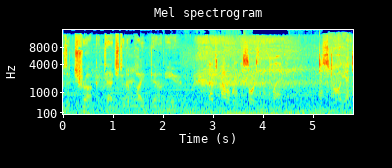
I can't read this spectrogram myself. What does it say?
There's a truck attached to the pipe down here. That's probably the source of the plague. Destroy it.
